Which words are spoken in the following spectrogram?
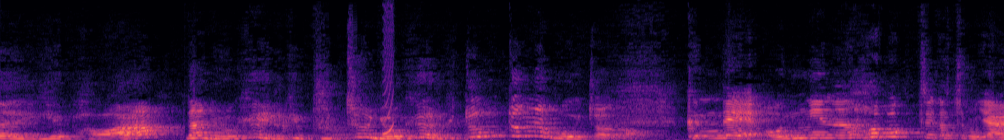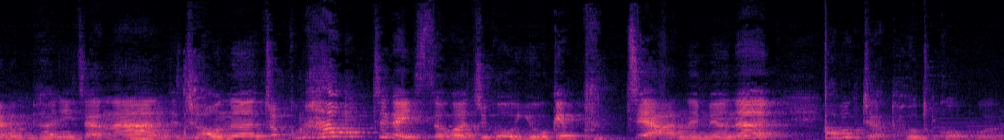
나는 이게 봐봐라. 난 여기가 이렇게 붙으면 여기가 이렇게 뚱뚱해 보이잖아. 근데 언니는 허벅지가 좀 얇은 편이잖아. 응. 근데 저는 조금 허벅지가 있어가지고 요게 붙지 않으면은 허벅지가 더 두꺼워 보여.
